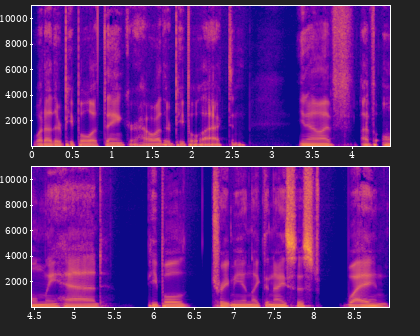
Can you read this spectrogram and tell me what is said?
what other people will think or how other people act. And, you know, I've, I've only had people treat me in like the nicest way. And,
